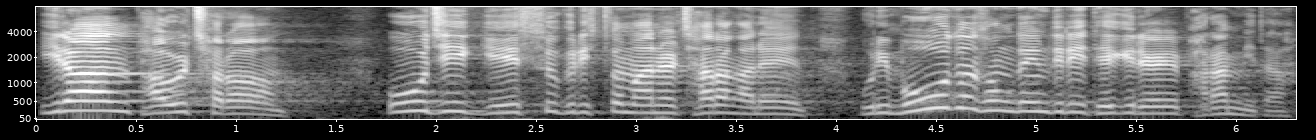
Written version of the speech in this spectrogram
이러한 바울처럼 오직 예수 그리스도만을 자랑하는 우리 모든 성도님들이 되기를 바랍니다.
